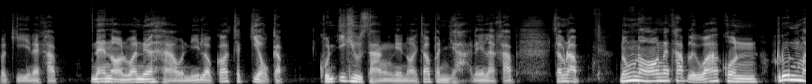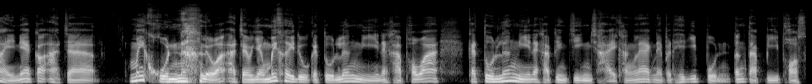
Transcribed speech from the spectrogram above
ปะกี้นะครับแน่นอนว่าเนื้อหาวันนี้เราก็จะเกี่ยวกับ คุณอีคิวซังในน้อยเจ้าปัญญานี่แหละครับสำหรับน้องๆนะครับหรือว่าคนรุ่นใหม่เนี่ยก็อาจจะไม่คุ้นหรือว่าอาจจะยังไม่เคยดูการ์ตูนเรื่องนี้นะครับ เพราะว่าการ์ตูนเรื่องนี้นะครับ จริงๆฉายครั้งแรกในประเทศญี่ปุ่น ตั้งแต่ปีพศ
